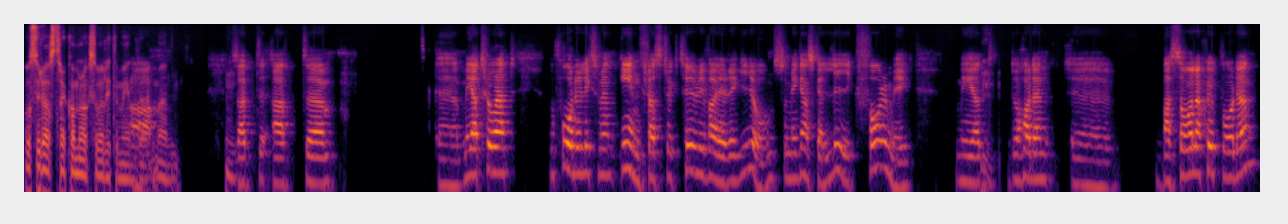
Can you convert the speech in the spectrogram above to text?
Och sydöstra kommer också vara lite mindre. Ja. Men, mm. Så att, att äh, men jag tror att då får du liksom en infrastruktur i varje region som är ganska likformig med, mm. du har den eh, basala sjukvården,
